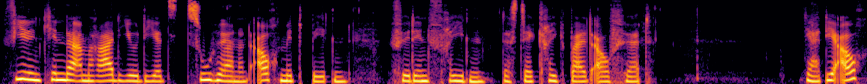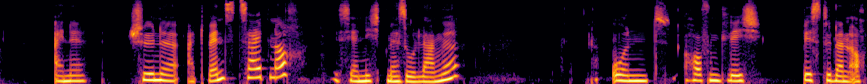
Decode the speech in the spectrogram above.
vielen Kinder am Radio, die jetzt zuhören und auch mitbeten für den Frieden, dass der Krieg bald aufhört. Ja, dir auch eine schöne Adventszeit noch. Ist ja nicht mehr so lange. Und hoffentlich bist du dann auch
